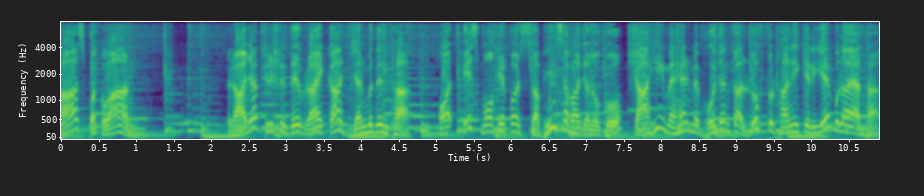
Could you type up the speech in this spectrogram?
खास पकवान। राजा कृष्णदेव राय का जन्मदिन था और इस मौके पर सभी सभाजनों को शाही महल में भोजन का लुफ्त उठाने के लिए बुलाया था।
